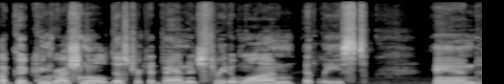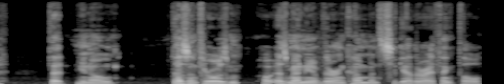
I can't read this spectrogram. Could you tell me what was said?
a good congressional district advantage, three to one at least, and that you know doesn't throw as as many of their incumbents together, I think they'll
